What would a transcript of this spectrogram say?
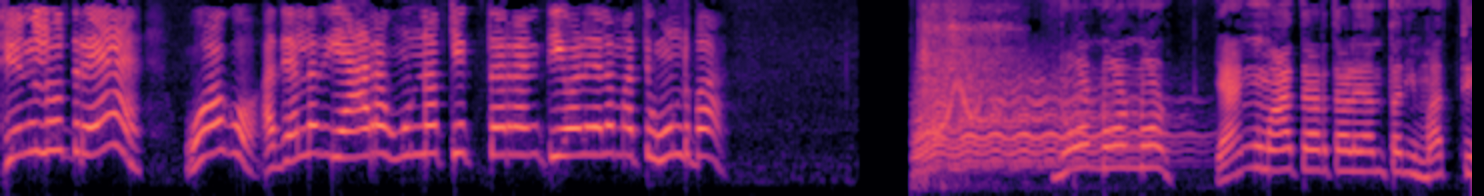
ತಿನ್ಲುದ್ರೆ ಹೋಗು. ಅದೆಲ್ಲ ಯಾರ ಉಣ್ಣಕ್ಕಿಕ್ತಾರೆ ಅಂತ ಹೇಳಿ ಮತ್ತೆ ಉಂಡ್ ಬಾ. ನೋಡ್ ನೋಡ್ ನೋಡ್. ಹೆಂಗ್ ಮಾತಾಡ್ತಾಳೆ ಅಂತ ನೀ ಮತ್ತೆ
